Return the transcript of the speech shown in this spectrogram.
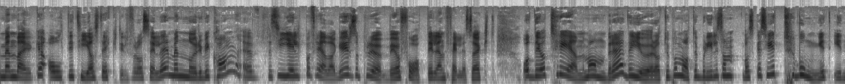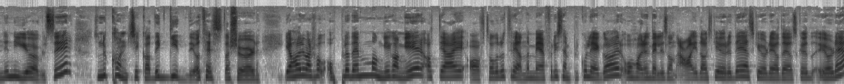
men det er jo ikke alltid tida strekker til for oss heller. Men når vi kan, eh, spesielt på fredager, så prøver vi å få til en fellesøkt. Og det å trene med andre, det gjør at du på en måte blir liksom, hva skal jeg si, tvunget inn i nye øvelser som du kanskje ikke hadde giddet å teste sjøl. Jeg har i hvert fall opplevd det mange ganger at jeg avtaler å trene med f.eks. kollegaer og har en veldig sånn ja, i dag skal jeg gjøre det, jeg skal gjøre det og det, jeg skal gjøre det.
